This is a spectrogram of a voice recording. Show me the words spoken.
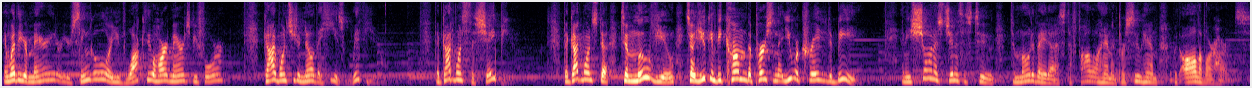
And whether you're married or you're single or you've walked through a hard marriage before, God wants you to know that He is with you, that God wants to shape you, that God wants to, to move you so you can become the person that you were created to be. And He's showing us Genesis 2 to motivate us to follow Him and pursue Him with all of our hearts.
